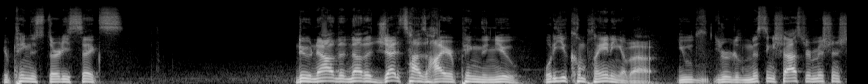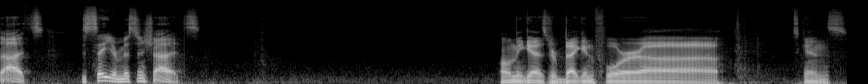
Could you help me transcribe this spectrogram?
Your ping is 36. Dude, now the now the Jett's has a higher ping than you. What are you complaining about? You you're missing shots. You're missing shots. Just say you're missing shots. Let me guess. They're begging for uh skins.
